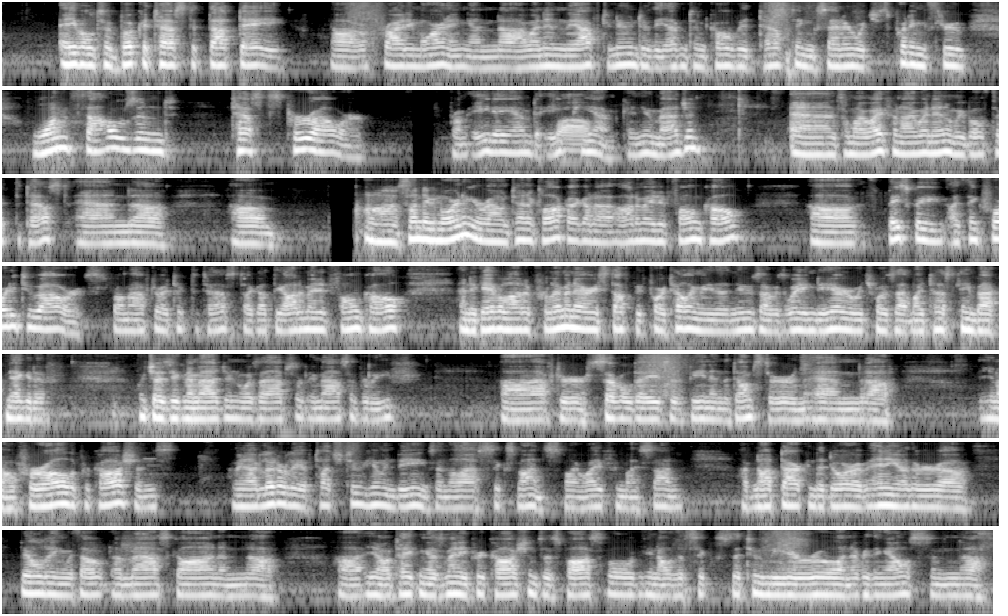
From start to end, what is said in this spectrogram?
able to book a test at that day, uh, Friday morning, and uh, I went in the afternoon to the Edmonton COVID Testing Center, which is putting through 1,000 tests per hour from 8 a.m. to 8 wow. p.m. Can you imagine? And so my wife and I went in and we both took the test. And uh, um, uh, Sunday morning around 10 o'clock, I got an automated phone call. Uh, basically, I think 42 hours from after I took the test, I got the automated phone call. And it gave a lot of preliminary stuff before telling me the news I was waiting to hear, which was that my test came back negative, which, as you can imagine, was an absolutely massive relief after several days of being in the dumpster and and uh, you know for all the precautions. I mean, I literally have touched two human beings in the last six months, my wife and my son. I've not darkened the door of any other uh, building without a mask on and, uh, uh, you know, taking as many precautions as possible, you know, the six, the two meter rule and everything else. And uh,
